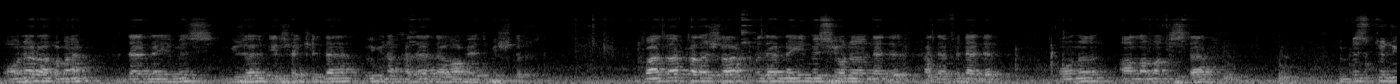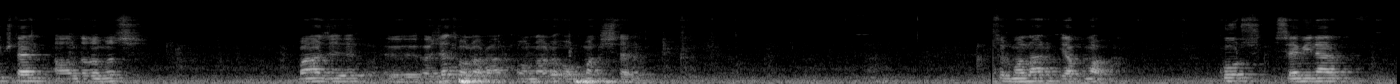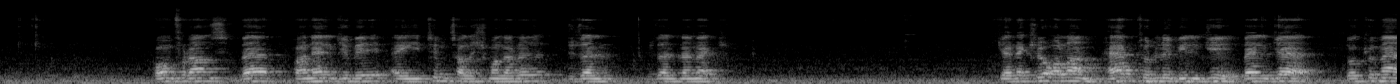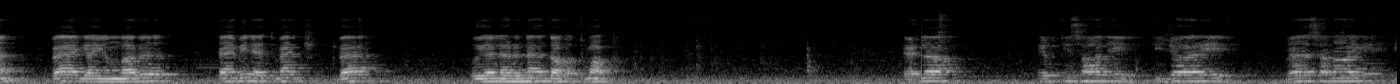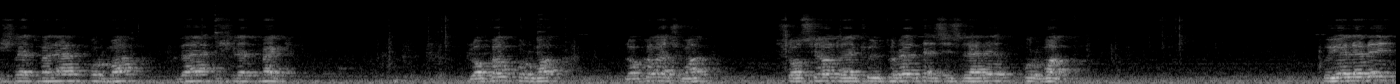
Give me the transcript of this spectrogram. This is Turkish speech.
ona rağmen derneğimiz güzel bir şekilde bugüne kadar devam etmiştir. Bazı arkadaşlar bu derneğin misyonu nedir, hedefi nedir onu anlamak ister. Biz TÜDÜK'ten aldığımız bazı e, özet olarak onları okumak isterim. Araştırmalar yapmak, kurs, seminer, konferans ve panel gibi eğitim çalışmaları düzen, düzenlemek, gerekli olan her türlü bilgi, belge, doküman ve yayınları temin etmek ve üyelerine dağıtmak. Ehlak, iktisadi, ticari ve sanayi işletmeler kurmak ve işletmek. Lokal kurmak, lokal açmak, sosyal ve kültürel tesisleri kurmak üyeleri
